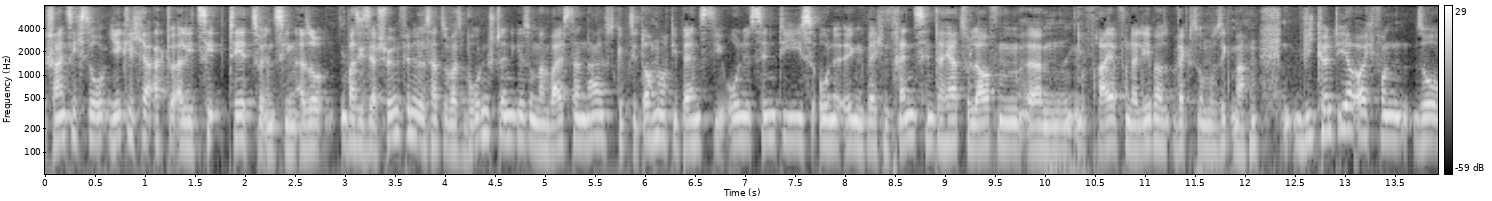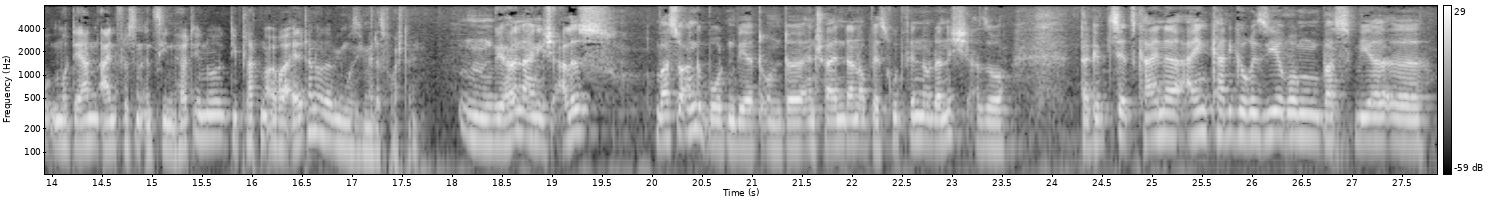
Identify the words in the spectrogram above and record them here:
scheint sich so jeglicher Aktualität zu entziehen. Also, was ich sehr schön finde, das hat so was Bodenständiges und man weiß dann, na, es gibt sie doch noch, die Bands, die ohne Synthes, ohne irgendwelchen Trends hinterherzulaufen, ähm, frei von der Leber weg so Musik machen. Wie könnt ihr euch von so modernen Einflüssen entziehen? Hört ihr nur die Platten eurer Eltern oder wie muss ich mir das vorstellen? Mm, wir hören eigentlich alles, was so angeboten wird und äh, entscheiden dann, ob wir es gut finden oder nicht. Also, da gibt es jetzt keine Einkategorisierung, was wir äh,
